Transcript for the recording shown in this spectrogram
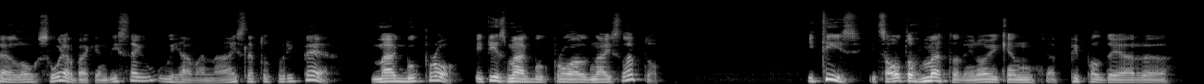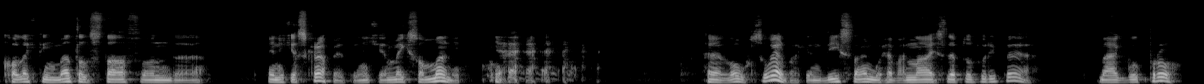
Hello, so we are back and this time we have a nice laptop to repair. MacBook Pro. It is MacBook Pro, a nice laptop. It is. It's out of metal, you know, you can, uh, people they are uh, collecting metal stuff and, uh, and you can scrap it and you can make some money. Hello, so we are back and this time we have a nice laptop to repair. MacBook Pro.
